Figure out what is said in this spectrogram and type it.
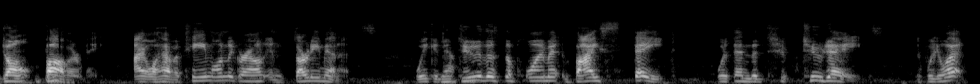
Don't bother me. I will have a team on the ground in 30 minutes. We can Yeah. do this deployment by state within the two, two days. If we let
